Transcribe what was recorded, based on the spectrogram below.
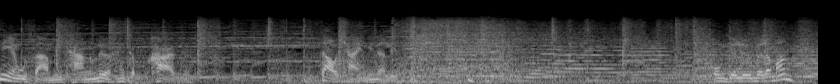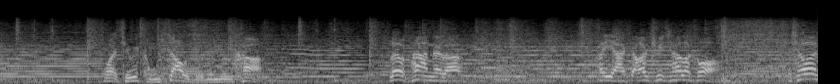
นี่ยังอุตส่าห์มีทางเลือกให้กับข้าเลยเจ้าชายมินาลินคงจะลืมไปแล้วมั้ง ว่าชีวิตของเจ้าอยู่ในมือข้า เลิกพลาดได้แล้วถ้าอยากจะเอาชีวิตฉันแล้วก็ เชิญ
